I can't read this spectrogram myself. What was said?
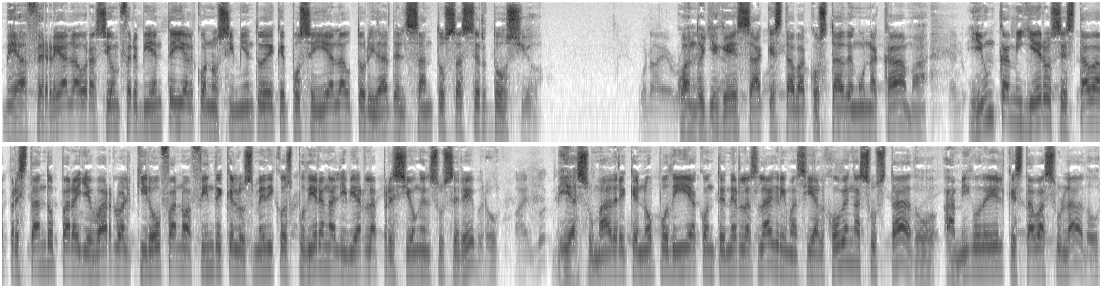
Me aferré a la oración ferviente y al conocimiento de que poseía la autoridad del santo sacerdocio. Cuando llegué, Zack estaba acostado en una cama y un camillero se estaba prestando para llevarlo al quirófano a fin de que los médicos pudieran aliviar la presión en su cerebro. Vi a su madre que no podía contener las lágrimas y al joven asustado, amigo de él que estaba a su lado,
